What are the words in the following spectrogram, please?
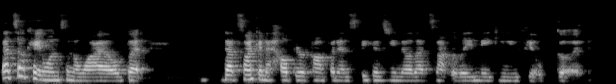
that's okay once in a while, but that's not going to help your confidence because you know that's not really making you feel good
